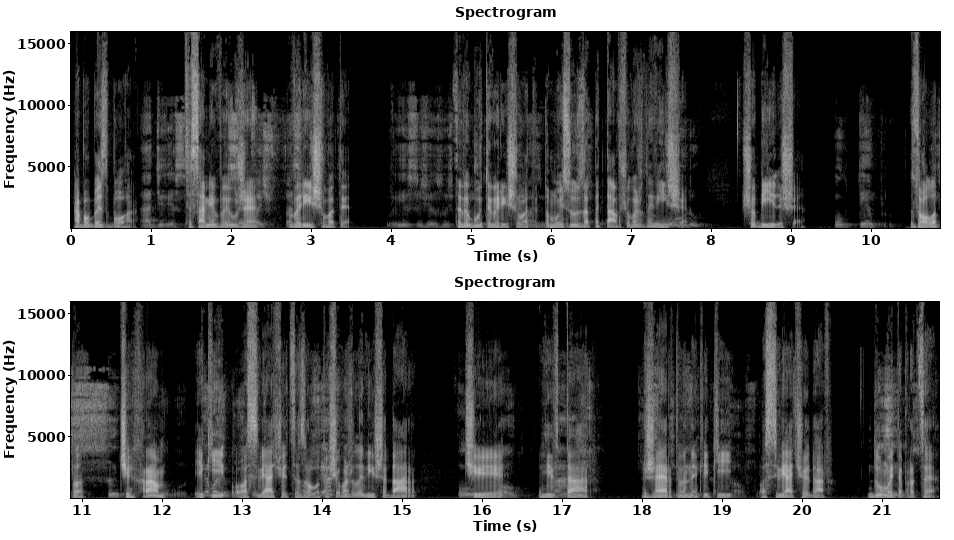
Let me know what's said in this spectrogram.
або без Бога. Це самі ви вже вирішувати. Це ви будете вирішувати. Тому Ісус запитав, що важливіше, що більше золото чи храм, який освячує це золото, що важливіше, дар чи вівтар, жертвенник, який освячує дар. Думайте про це.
